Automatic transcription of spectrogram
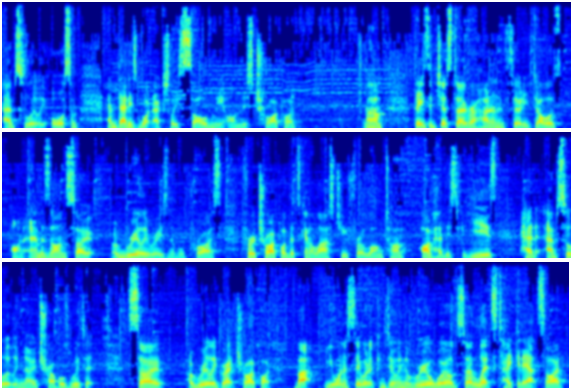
absolutely awesome. And that is what actually sold me on this tripod. Um, these are just over $130 on Amazon, so a really reasonable price for a tripod that's going to last you for a long time. I've had this for years. had absolutely no troubles with it. So a really great tripod. But you want to see what it can do in the real world, so let's take it outside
